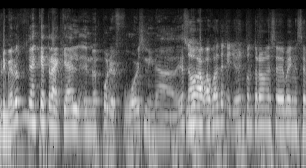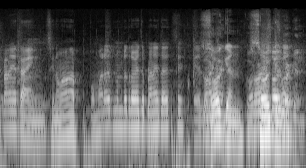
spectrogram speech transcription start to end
primero tú tienes que traquear, eh, no es por el Force ni nada de eso. No, acu- acuérdate que ellos encontraron ese bebé en ese planeta, en, si no me va ¿cómo era el nombre otra vez del planeta este? El- Sorgan. Sorgan.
